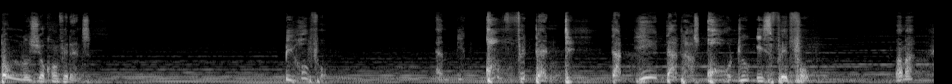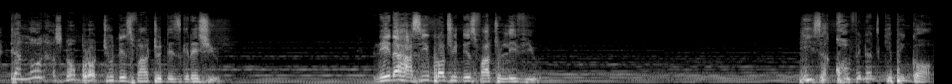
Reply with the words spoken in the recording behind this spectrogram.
Don't lose your confidence. Be hopeful and be confident that he that has called you is faithful. Mama, the Lord has not brought you this far to disgrace you, neither has he brought you this far to leave you. He's a covenant keeping God.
